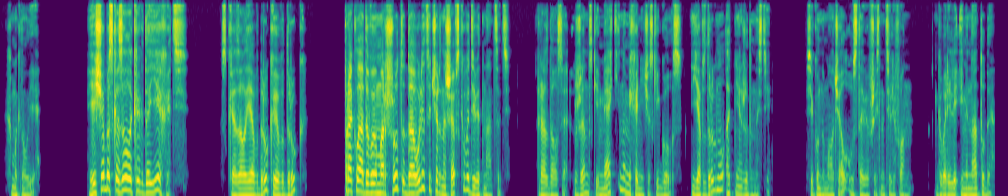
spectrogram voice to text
— хмыкнул я. «Еще бы сказала, когда ехать. — сказал я вдруг, и вдруг... «Прокладываю маршрут до улицы Чернышевского, 19», — раздался женский, мягкий, но механический голос. Я вздрогнул от неожиданности. Секунду молчал, уставившись на телефон. Говорили именно оттуда.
